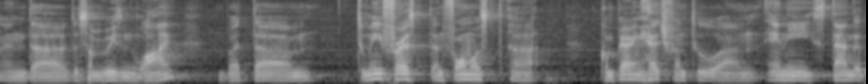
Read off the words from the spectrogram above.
and uh, there's some reason why. But um, to me, first and foremost, uh, comparing hedge fund to um, any standard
